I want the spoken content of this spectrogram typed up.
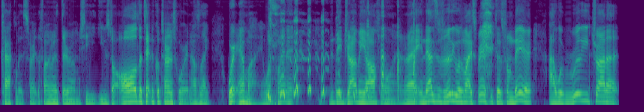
calculus, right? The fundamental theorem. She used all the technical terms for it. And I was like, where am I? And what planet did they drop me off on? Right. And that's just really was my experience because from there, I would really try to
